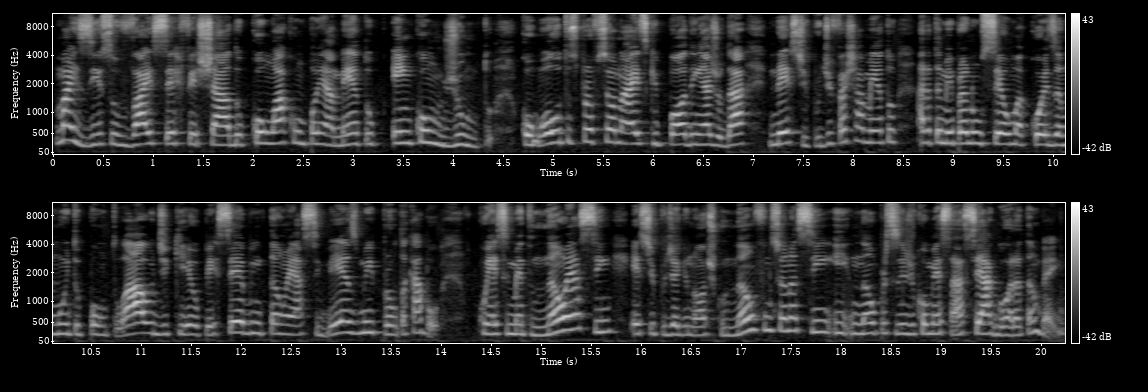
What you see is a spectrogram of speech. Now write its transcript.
mas isso vai ser fechado com acompanhamento em conjunto, com outros profissionais que podem ajudar nesse tipo de fechamento, até também para não ser uma coisa muito pontual de que eu percebo, então é assim mesmo mesmo e pronto, acabou. Conhecimento não é assim, esse tipo de diagnóstico não funciona assim e não precisa de começar a ser agora também.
